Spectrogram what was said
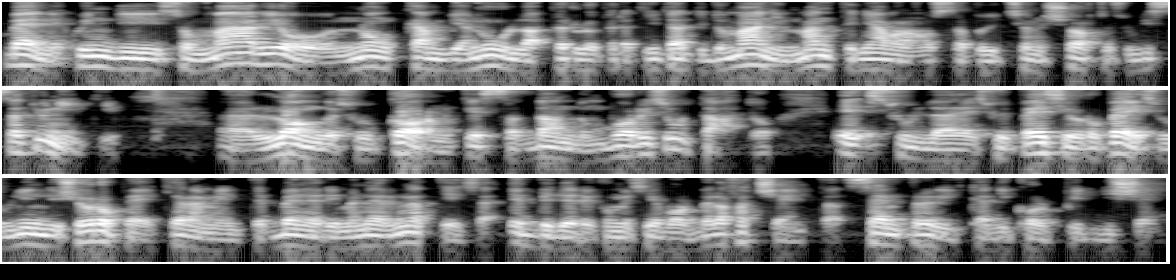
Bene, quindi sommario, non cambia nulla per l'operatività di domani, manteniamo la nostra posizione short sugli Stati Uniti, eh, long sul corn che sta dando un buon risultato e sul, sui paesi europei, sugli indici europei, chiaramente bene rimanere in attesa e vedere come si evolve la faccenda, sempre ricca di colpi di scena.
